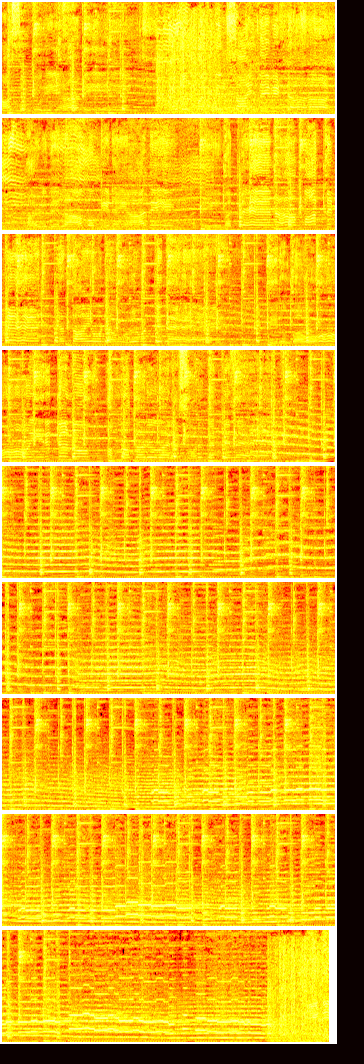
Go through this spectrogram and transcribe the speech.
தாயின் பாசம் புரியாது. உடல் மண்ணில் சாய்ந்து விட்டாய். அழுது லாபம் கிடையாதே தெய்வத்தை நான் பார்த்துட்டேன். என் தாயோட உருவத்தில். திரும்பவும் இருக்கணும். அம்மா கருவற சொர்க்க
